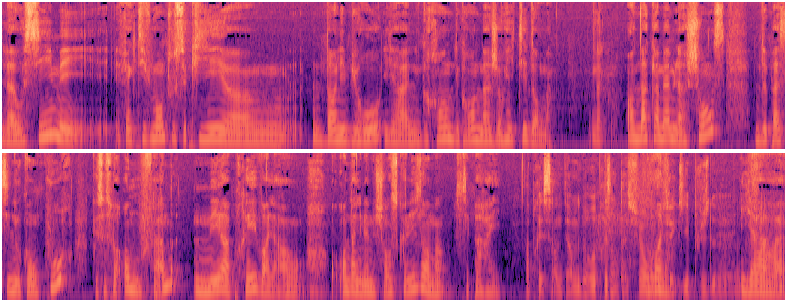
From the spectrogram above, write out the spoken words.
là aussi, mais effectivement, tout ce qui est euh, dans les bureaux, il y a une grande, grande majorité d'hommes. D'accord. On a quand même la chance de passer nos concours que ce soit homme ou femme, mais après, voilà, on, a les mêmes chances que les hommes, hein. c'est pareil. Après, c'est en termes de représentation, le fait qu'il y ait plus de, Il y a,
